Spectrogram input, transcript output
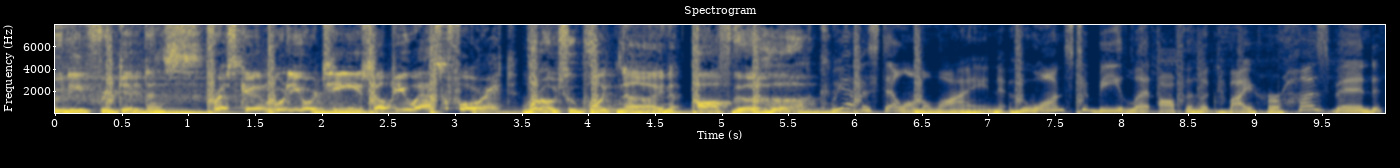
You need forgiveness? Fresca and Rudy Ortiz help you ask for it. 102.9 Off the Hook. We have Estelle on the line who wants to be let off the hook by her husband,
